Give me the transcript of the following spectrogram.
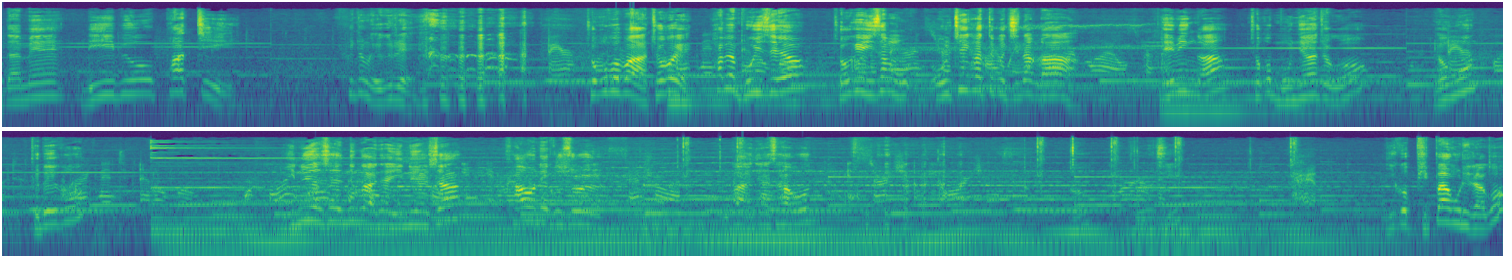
다음에 리뷰 파티 표정 왜 그래 저거 봐봐 저거 화면 보이세요? 저게 이상 올- 올챙이 같은 거 지나가 뱀인가? 저거 뭐냐 저거? 영혼? 드래곤? 이누야샤 있는 거 아니야 이누야샤? 사원의 구슬 그거 아니야 사원? 어? 뭐지? 이거 빗방울이라고?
